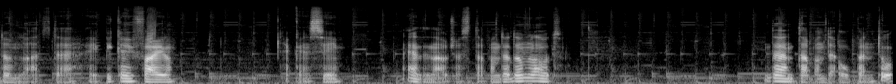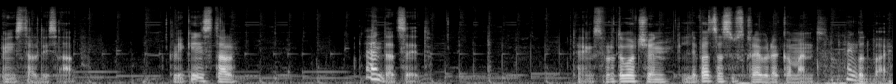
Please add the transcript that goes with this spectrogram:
download the APK file, you can see, and now just tap on the download, then tap on the open to install this app. Click install, and that's it. Thanks for the watching, leave us a subscribe, comment, and goodbye.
